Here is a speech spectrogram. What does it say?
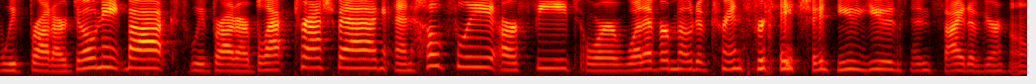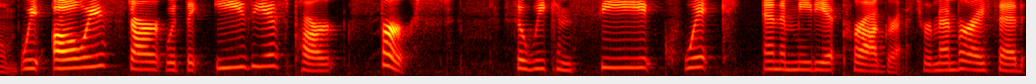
We've brought our donate box, we've brought our black trash bag, and hopefully our feet or whatever mode of transportation you use inside of your home. We always start with the easiest part first so we can see quick and immediate progress. Remember, I said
